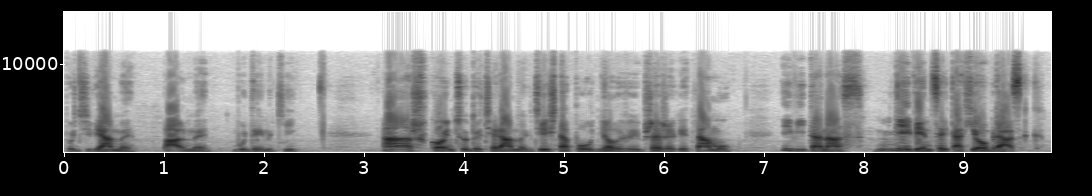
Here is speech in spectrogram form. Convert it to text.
podziwiamy palmy, budynki, aż w końcu docieramy gdzieś na południowe wybrzeże Wietnamu i wita nas mniej więcej taki obrazek.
